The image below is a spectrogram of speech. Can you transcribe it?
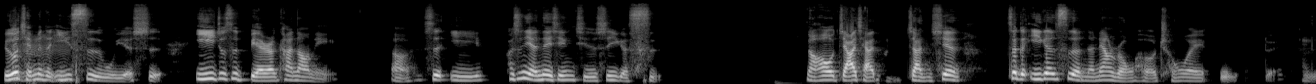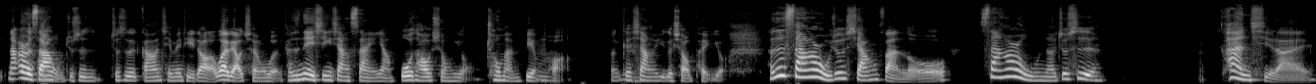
比如说前面的一四五也是，一就是别人看到你，呃，是一，可是你的内心其实是一个四，然后加起来展现这个一跟四的能量融合成为五，对。那二三五就是就是刚刚前面提到了外表沉稳，可是内心像山一样波涛汹涌，充满变化，嗯，更像一个小朋友。可是三二五就相反喽，三二五呢就是看起来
